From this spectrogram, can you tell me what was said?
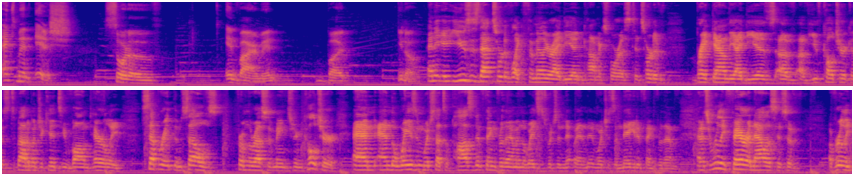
X Men ish sort of environment, but you know, And it, it uses that sort of like familiar idea in comics for us to sort of break down the ideas of, of youth culture because it's about a bunch of kids who voluntarily separate themselves from the rest of mainstream culture. And and the ways in which that's a positive thing for them and the ways in which, in, in which it's a negative thing for them. And it's a really fair analysis of of really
